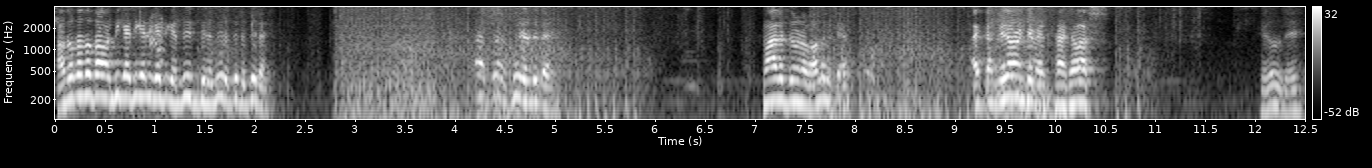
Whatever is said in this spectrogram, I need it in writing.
Aduh, aduh, aduh, tiga, tiga, tiga, tiga, bira, bira, bira, bira, bira. చూడండి Mağara durumuna bağlı bir de. Ayaktan biri önce mesela savaş. Hildi.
